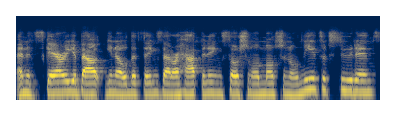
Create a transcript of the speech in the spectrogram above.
and it's scary about, you know, the things that are happening, social emotional needs of students,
